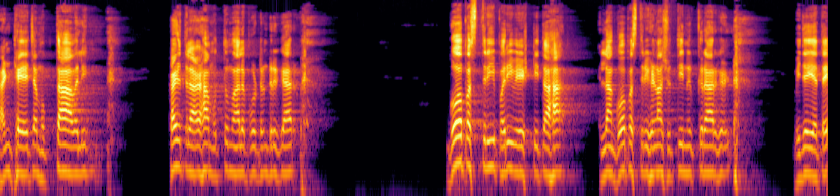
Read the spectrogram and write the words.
கண்டேச்ச முக்தாவலி. கழுத்தில் அழகாக முத்து மாலை போட்டுருக்கார் கோபஸ்திரீ பரிவேஷ்டிதா. எல்லாம் கோபஸ்திரீகள்லாம் சுற்றி நிற்கிறார்கள். விஜயத்தை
